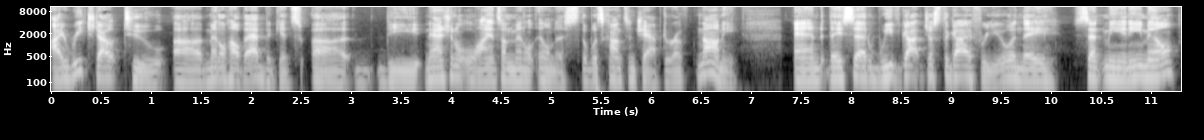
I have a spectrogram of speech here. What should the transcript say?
I reached out to uh, mental health advocates, uh, the National Alliance on Mental Illness, the Wisconsin chapter of NAMI, and they said we've got just the guy for you. And they sent me an email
